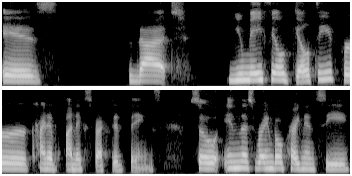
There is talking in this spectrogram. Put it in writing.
is that you may feel guilty for kind of unexpected things. So in this rainbow pregnancy,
